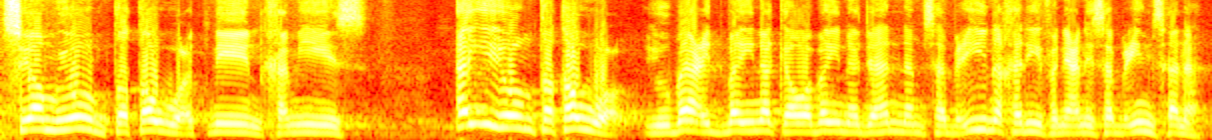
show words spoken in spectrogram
صيام يوم تطوع اثنين خميس. أي يوم تطوع يباعد بينك وبين جهنم سبعين خريفا يعني سبعين سنة.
